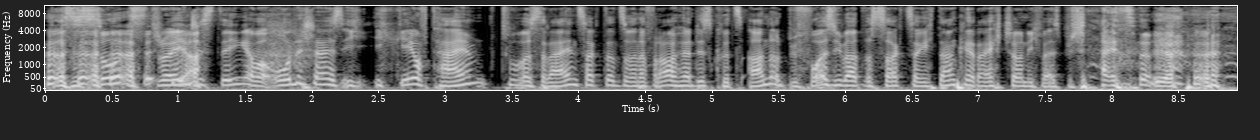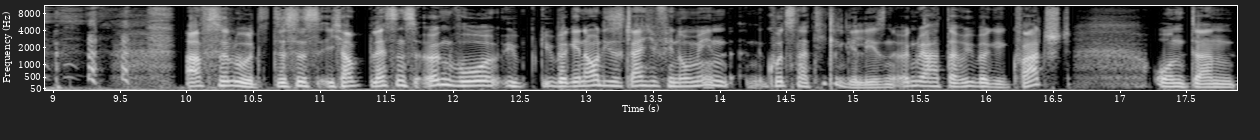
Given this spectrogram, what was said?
Das ist so ein stranges ja. Ding, aber ohne Scheiß, ich, ich gehe auf Time, tu was rein, sag dann zu meiner Frau, hör das kurz an und bevor sie überhaupt was sagt, sage ich danke, reicht schon, ich weiß Bescheid. Ja. Absolut. Das ist, ich habe letztens irgendwo über genau dieses gleiche Phänomen einen kurzen Artikel gelesen. Irgendwer hat darüber gequatscht und dann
